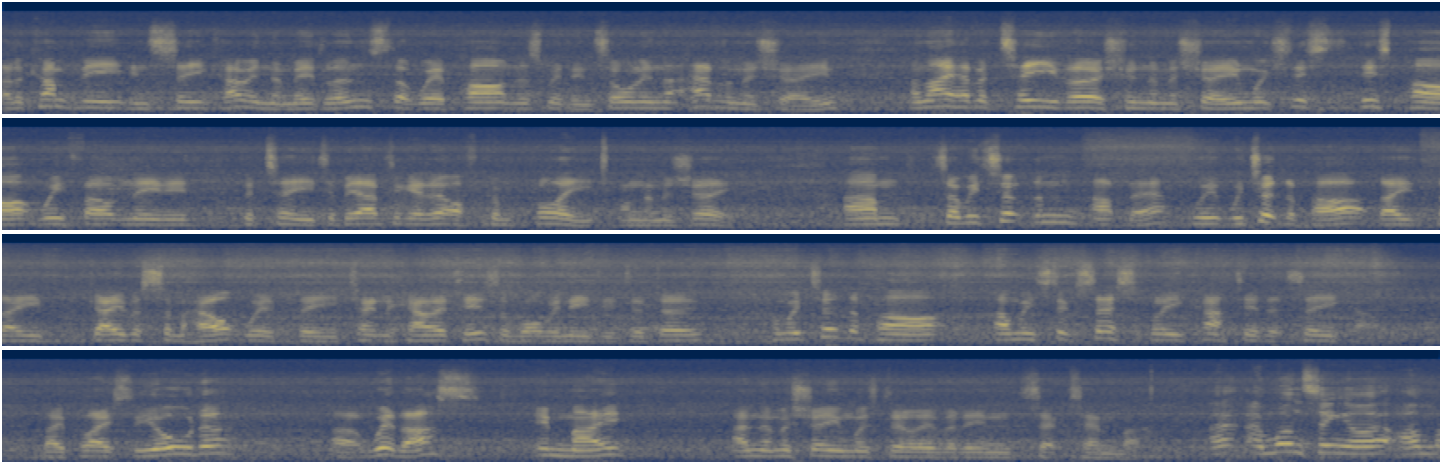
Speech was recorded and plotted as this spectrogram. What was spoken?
at a company in Seco in the Midlands that we're partners with in tooling that have a machine, and they have a T version of the machine, which this, this part we felt needed the T to be able to get it off complete on the machine. Um, so we took them up there, we, we, took the part, they, they gave us some help with the technicalities of what we needed to do, and we took the part and we successfully cut it at Seco. They placed the order uh, with us in May, and the machine was delivered in September. And one thing I, am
